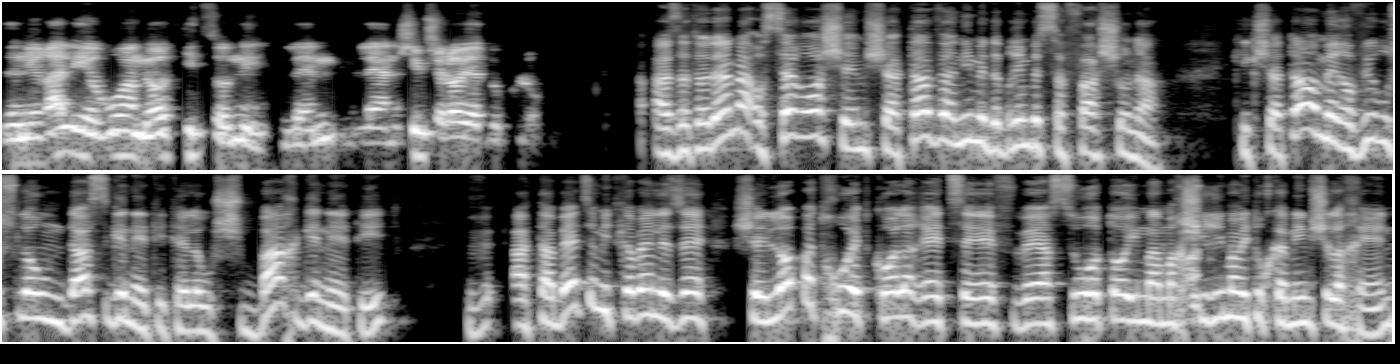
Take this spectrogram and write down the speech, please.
זה נראה לי אירוע מאוד קיצוני לאנשים שלא ידעו כלום. אז אתה יודע מה? עושה רושם שאתה ואני מדברים בשפה שונה. כי כשאתה אומר הווירוס לא הונדס גנטית, אלא הושבח גנטית, אתה בעצם מתכוון לזה שלא פתחו את כל הרצף ועשו אותו עם המכשירים המתוחכמים שלכם,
